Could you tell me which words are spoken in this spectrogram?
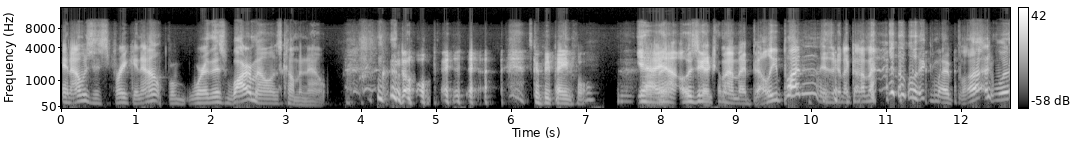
And I was just freaking out from where this watermelon's coming out. the whole thing. Yeah. It's gonna be painful. Yeah, Right. yeah. Oh, is it gonna come out my belly button? Is it gonna come out like my butt? Where,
